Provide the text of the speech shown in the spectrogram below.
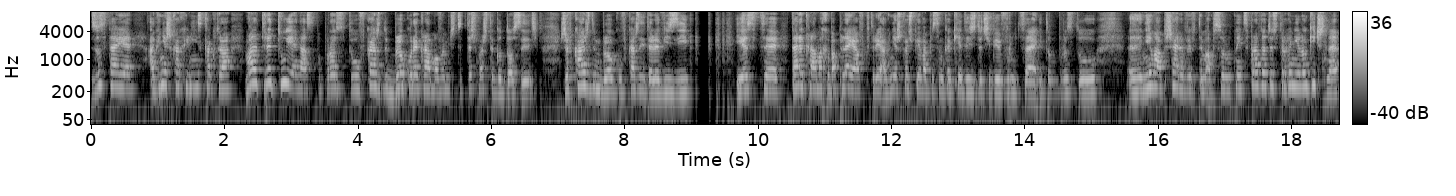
zostaje Agnieszka Chylińska, która maltretuje nas po prostu w każdym bloku reklamowym, czy ty też masz tego dosyć, że w każdym bloku, w każdej telewizji jest ta reklama chyba Playa, w której Agnieszka śpiewa piosenkę Kiedyś do ciebie wrócę i to po prostu nie ma przerwy w tym absolutnej. Co prawda to jest trochę nielogiczne,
